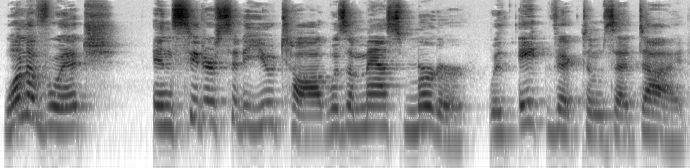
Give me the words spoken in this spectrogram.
One of which, in Cedar City, Utah, was a mass murder with eight victims that died.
